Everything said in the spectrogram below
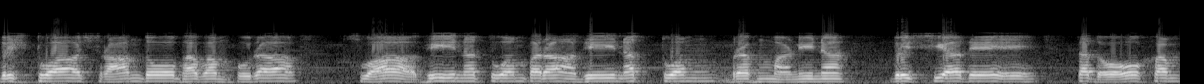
दृष्ट्वा श्रान्तो भवं पुरा। स्वाधीनत्वं पराधीनत्वं ब्रह्मणि न दृश्यते। तदोऽहं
